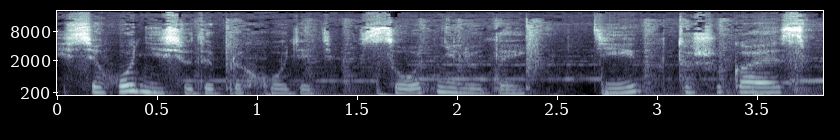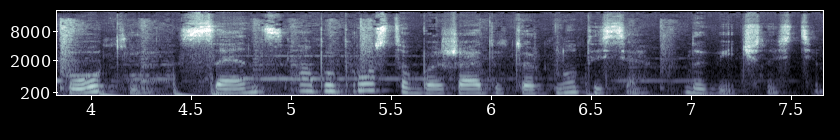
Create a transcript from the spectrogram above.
І сьогодні сюди приходять сотні людей, ті, хто шукає спокій, сенс або просто бажає доторкнутися до вічності.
